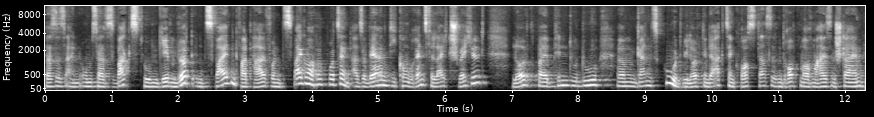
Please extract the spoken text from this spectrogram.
dass es ein Umsatzwachstum geben wird im zweiten Quartal von 2,5 Prozent. Also während die Konkurrenz vielleicht schwächelt, läuft bei Pinduoduo ähm, ganz gut. Wie läuft denn der Aktienkurs? Das ist ein Tropfen auf dem heißen Stein,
